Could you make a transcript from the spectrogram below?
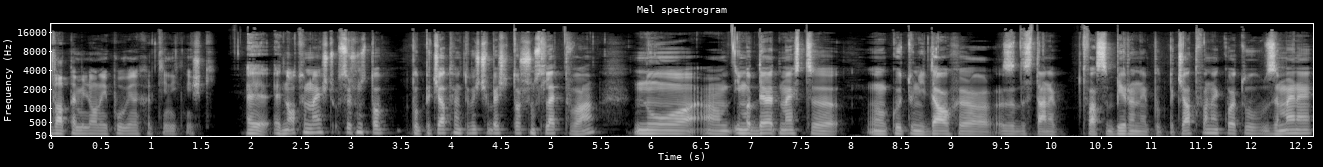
2 милиона и половина хартини книжки? Е, едното нещо, всъщност то, подпечатването ми, че беше точно след това, но а, има 9 месеца, а, които ни даваха, за да стане това събиране и подпечатване, което за мен е,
